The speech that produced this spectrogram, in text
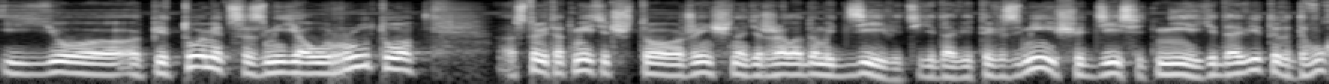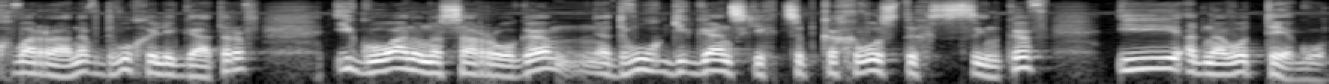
ее питомица, змея Уруту. Стоит отметить, что женщина держала дома 9 ядовитых змей, еще 10 не ядовитых, двух варанов, двух аллигаторов, игуану-носорога, двух гигантских цепкохвостых сынков и одного тегу.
